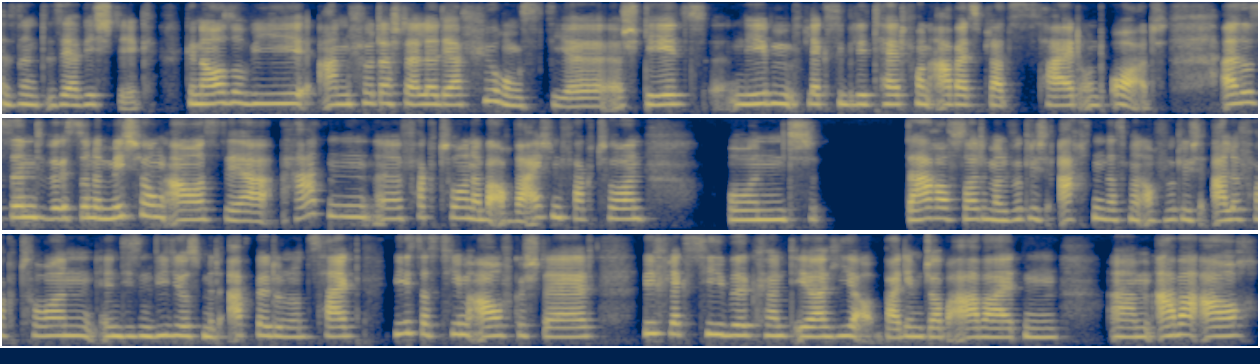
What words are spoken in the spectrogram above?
sind sehr wichtig. Genauso wie an vierter Stelle der Führungsstil äh, steht, neben Flexibilität von Arbeitsplatz, Zeit und Ort. Also es sind wirklich so eine Mischung aus sehr harten äh, Faktoren, aber auch weichen Faktoren. Und darauf sollte man wirklich achten, dass man auch wirklich alle Faktoren in diesen Videos mit abbildet und zeigt, wie ist das Team aufgestellt, wie flexibel könnt ihr hier bei dem Job arbeiten, ähm, aber auch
